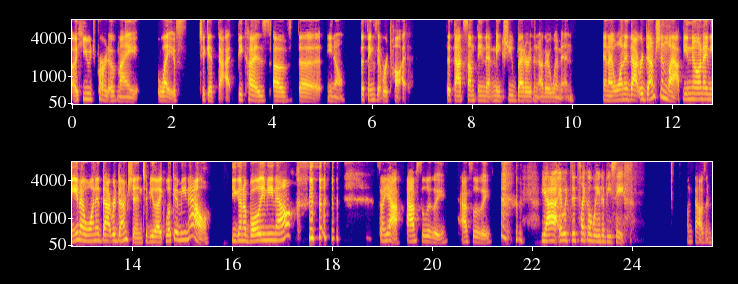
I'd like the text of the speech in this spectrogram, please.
a huge part of my life to get that because of the you know the things that we're taught that that's something that makes you better than other women and i wanted that redemption lap you know what i mean i wanted that redemption to be like look at me now you gonna bully me now so yeah absolutely absolutely yeah it would it's like a way to be safe 1000%.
